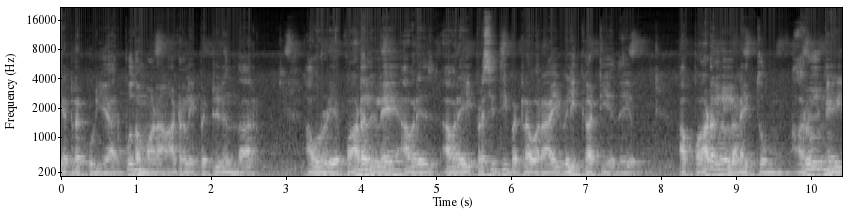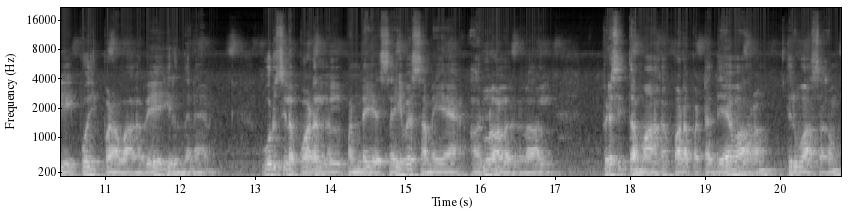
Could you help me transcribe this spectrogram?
இயற்றக்கூடிய அற்புதமான ஆற்றலை பெற்றிருந்தார். அவருடைய பாடல்களே அவரை அவரை பிரசித்தி பெற்றவராய் வெளிக்காட்டியது. அப்பாடல்கள் அனைத்தும் அருள் நெறியை போதிப்பனவாகவே இருந்தன. ஒரு சில பாடல்கள் பண்டைய சைவ சமய அருளாளர்களால் பிரசித்தமாக பாடப்பட்ட தேவாரம் திருவாசகம்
